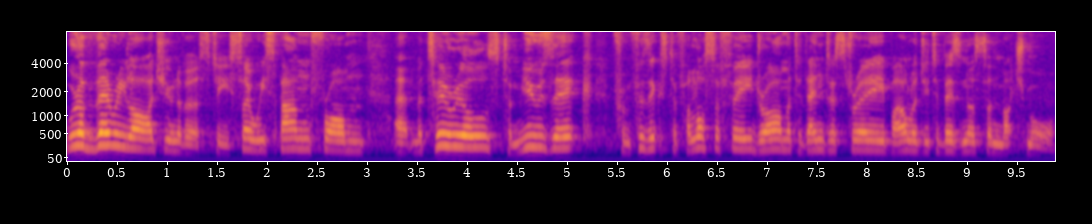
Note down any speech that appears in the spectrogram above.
We're a very large university, so we span from uh, materials to music, from physics to philosophy, drama to dentistry, biology to business, and much more.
